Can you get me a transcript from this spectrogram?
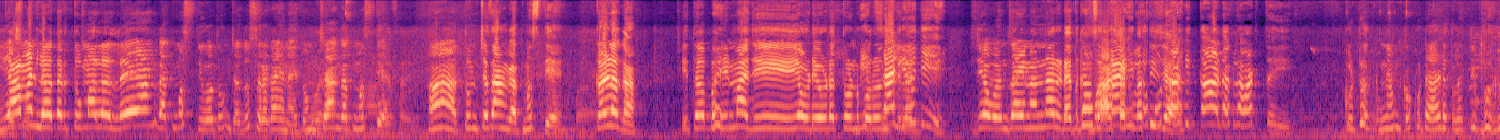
या. म्हणलं तर तुम्हाला लय अंगात मस्ती हो तुमच्या. दुसरं काही नाही. तुमच्या. अंगात मस्ती आहे. हा तुमच्याच अंगात मस्ती आहे. कळलं का? इथं बहीण माझी एवढं एवढं तोंड करून चालली तिला होती. जेवण जाईना नरड्यात घास मग काय अटकला इथं तिच्या. कुठं- इथं अडकला वाटतंय? कुठं नेमकं कुठं अडकला ती बघ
